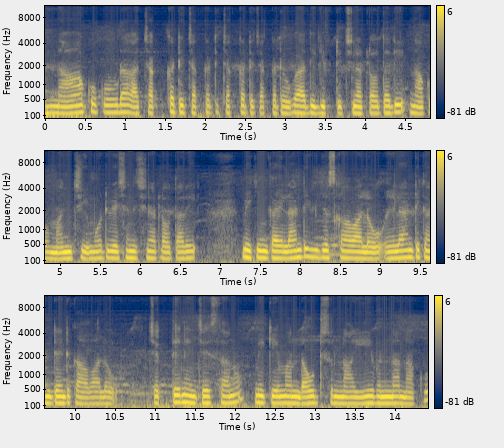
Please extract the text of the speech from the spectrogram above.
నాకు కూడా చక్కటి చక్కటి చక్కటి చక్కటి ఉగాది గిఫ్ట్ ఇచ్చినట్లు అవుతుంది. నాకు మంచి మోటివేషన్ ఇచ్చినట్లు అవుతుంది. మీకు ఇంకా ఎలాంటి వీడియోస్ కావాలో ఎలాంటి కంటెంట్ కావాలో చెప్తే నేను చేస్తాను. మీకు ఏమైనా డౌట్స్ ఉన్నా ఏమన్నా నాకు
